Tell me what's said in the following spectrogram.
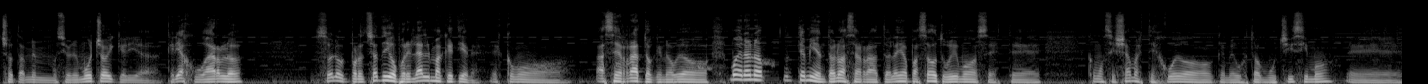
yo también me emocioné mucho y quería, quería jugarlo. Solo por, ya te digo, por el alma que tiene. Es como. Hace rato que no veo. Bueno, no, te miento, no hace rato. El año pasado tuvimos este. ¿Cómo se llama este juego que me gustó muchísimo? Eh,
